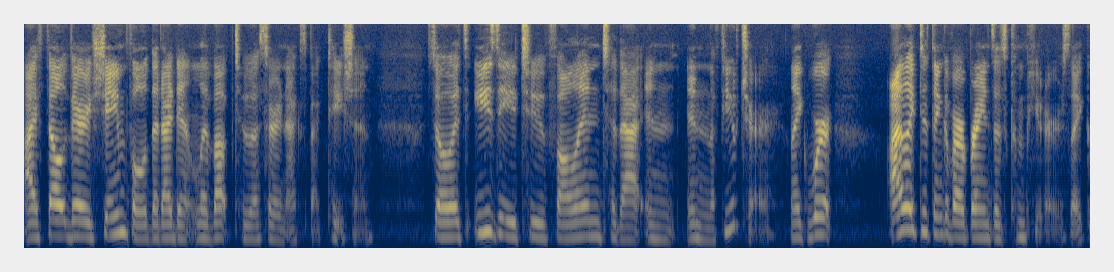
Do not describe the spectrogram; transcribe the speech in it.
I felt very shameful that I didn't live up to a certain expectation. So it's easy to fall into that in in the future. Like we're I like to think of our brains as computers. Like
